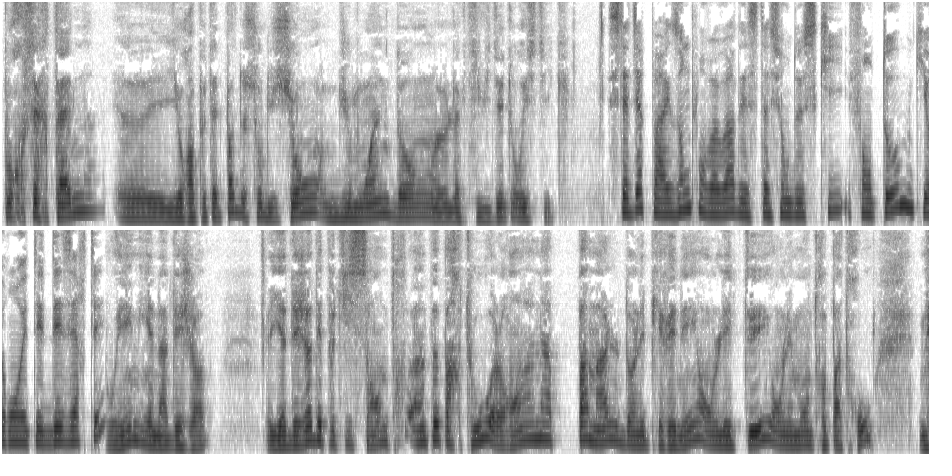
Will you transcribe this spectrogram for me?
pour certaines, il y aura peut-être pas de solution, du moins dans l'activité touristique. C'est-à-dire que par exemple, on va avoir des stations de ski fantômes qui auront été désertées? Oui, mais il y en a déjà. Il y a déjà des petits centres un peu partout. Alors on en a pas mal dans les Pyrénées. On l'était, on les montre pas trop, mais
